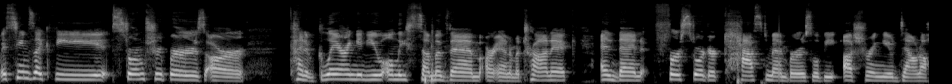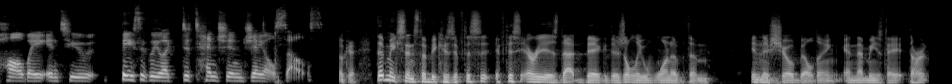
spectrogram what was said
It seems like the stormtroopers are kind of glaring at you. Only some of them are animatronic. And then First Order cast members will be ushering you down a hallway into basically like detention jail cells. Okay, that makes sense though because if this if this area is that big, there's only one of them in the Mhm. show building, and that means they they're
